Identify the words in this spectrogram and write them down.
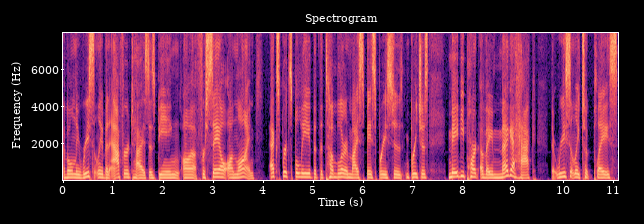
have only recently been advertised as being uh, for sale online. Experts believe that the Tumblr and MySpace breaches, breaches may be part of a mega hack that recently took place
